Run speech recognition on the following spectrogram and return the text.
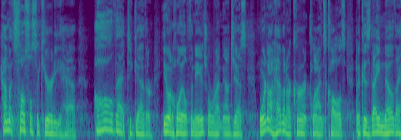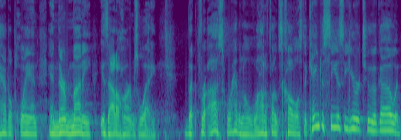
how much Social Security you have all that together. You know, at Hoyle Financial right now, Jess, we're not having our current clients calls because they know they have a plan and their money is out of harm's way. But for us, we're having a lot of folks calls that came to see us a year or two ago and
